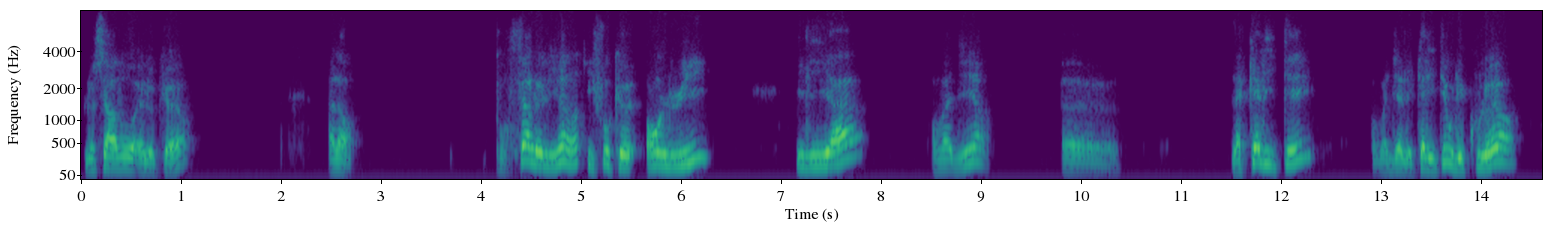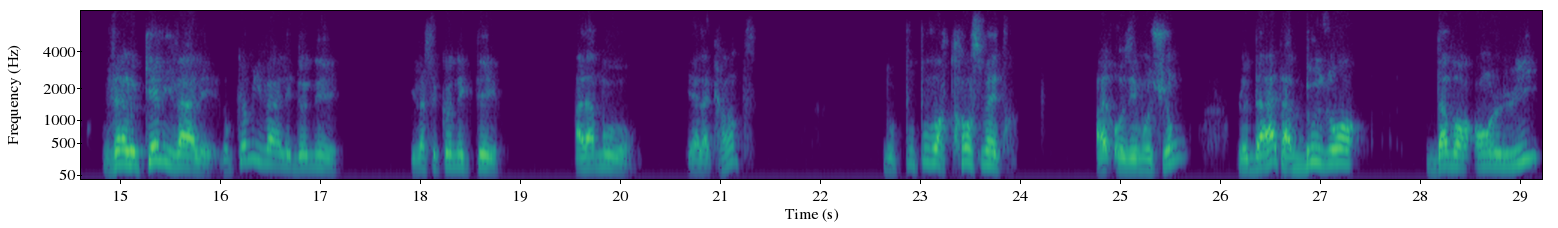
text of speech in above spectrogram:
le cerveau et le cœur, alors, pour faire le lien, il faut qu'en lui, il y a, on va dire, euh, la qualité, on va dire les qualités ou les couleurs vers lesquelles il va aller. Donc, comme il va aller donner, il va se connecter à l'amour et à la crainte, donc, pour pouvoir transmettre aux émotions, le Da'at a besoin d'avoir en lui,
